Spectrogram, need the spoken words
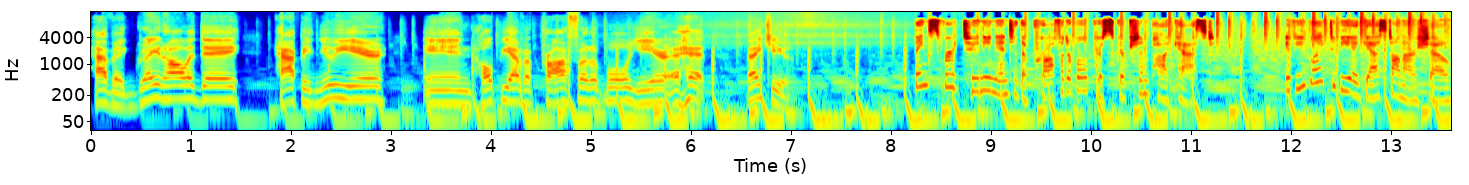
have a great holiday, happy new year, and hope you have a profitable year ahead. Thank you. Thanks for tuning into the Profitable Prescription Podcast. If you'd like to be a guest on our show,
